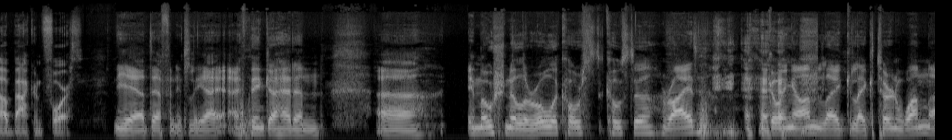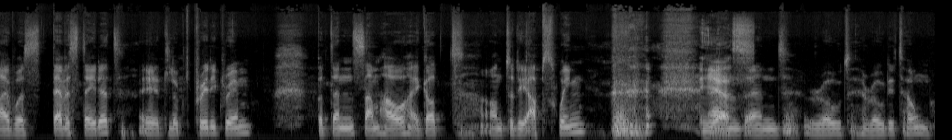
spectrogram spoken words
uh, back and forth. Yeah, definitely. I, I think I had an uh, emotional roller coaster, ride going on. like like turn one, I was devastated. It looked pretty grim, but then somehow I got onto the upswing yes. and and rode rode it home.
